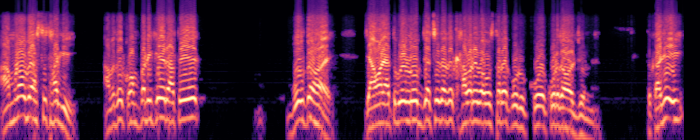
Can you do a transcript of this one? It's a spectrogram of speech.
আমরাও ব্যস্ত থাকি। আমাদের কোম্পানিকে রাতে বলতে হয় যে, আমার এতগুলো লোক যাচ্ছে, তাদের খাবারের ব্যবস্থাটা করে- দেওয়ার জন্য। তো কাজেই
